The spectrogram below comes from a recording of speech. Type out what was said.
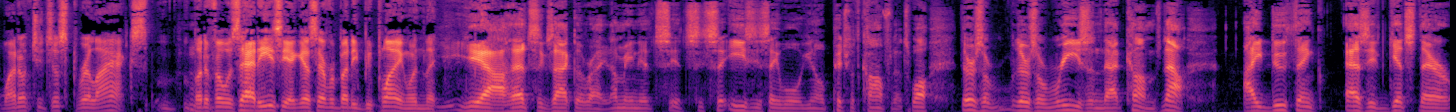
why don't you just relax?" But if it was that easy, I guess everybody'd be playing, wouldn't they? Yeah, that's exactly right. I mean, it's it's it's easy to say, "Well, you know, pitch with confidence." Well, there's a there's a reason that comes. Now, I do think as it gets there,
